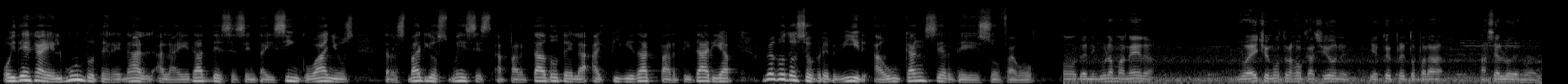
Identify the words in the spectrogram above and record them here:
hoy deja el mundo terrenal a la edad de 65 años tras varios meses apartado de la actividad partidaria luego de sobrevivir a un cáncer de esófago. No, de ninguna manera. Lo he hecho en otras ocasiones y estoy presto para hacerlo de nuevo.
